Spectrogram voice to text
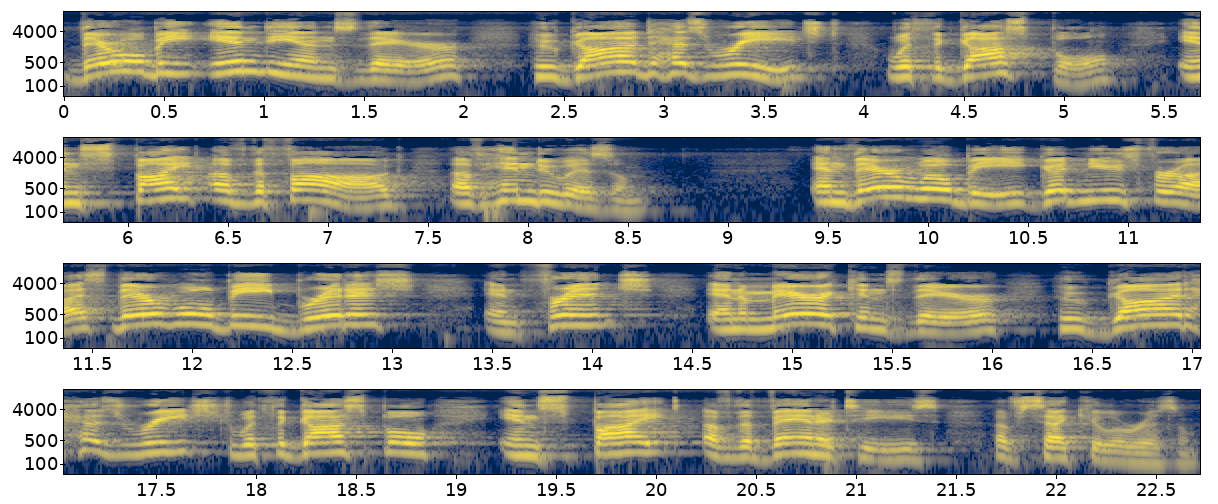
There will be Indians there who God has reached with the gospel in spite of the fog of Hinduism. And there will be, good news for us, there will be British and French and Americans there who God has reached with the gospel in spite of the vanities of secularism.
